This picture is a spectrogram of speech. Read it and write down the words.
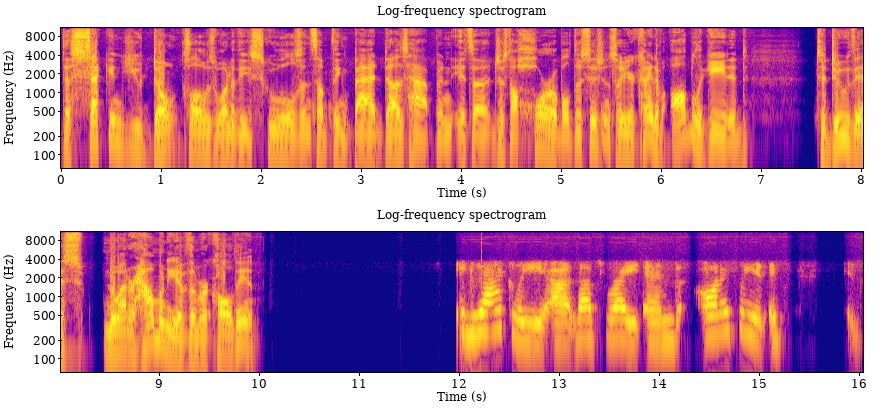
the second you don't close one of these schools and something bad does happen, it's a just a horrible decision. So you're kind of obligated to do this no matter how many of them are called in. Exactly, uh, that's right. And honestly, it, it's,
